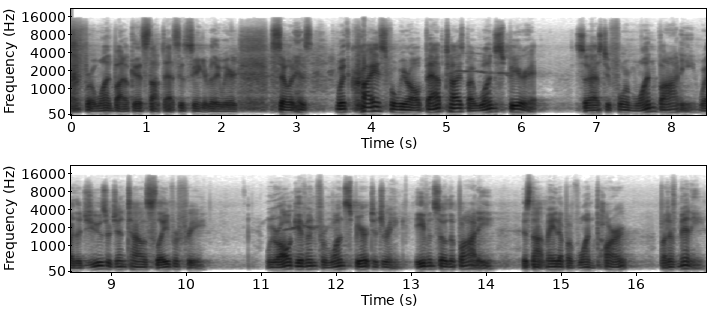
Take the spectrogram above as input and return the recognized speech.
for one body. Okay, let's stop that. It's going to get really weird. So it is with Christ, for we are all baptized by one Spirit, so as to form one body, whether Jews or Gentiles, slave or free. We are all given from one Spirit to drink. Even so, the body is not made up of one part, but of many.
